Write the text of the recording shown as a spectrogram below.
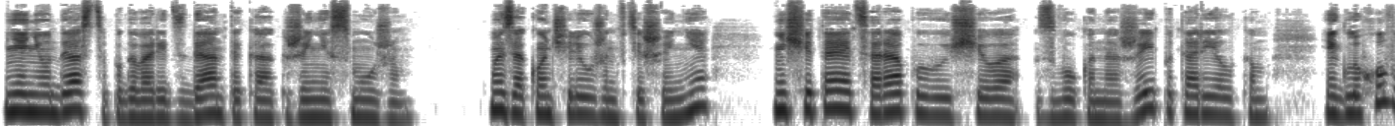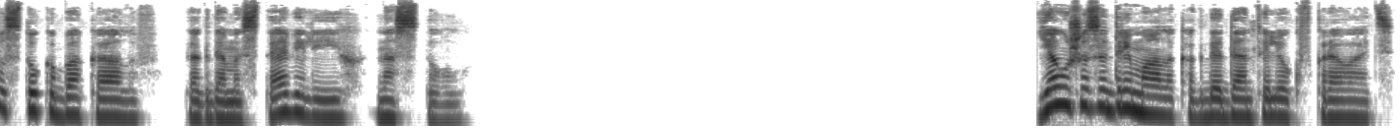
мне не удастся поговорить с Данте как жене с мужем. Мы закончили ужин в тишине, не считая царапывающего звука ножей по тарелкам и глухого стука бокалов, когда мы ставили их на стол. Я уже задремала, когда Данте лег в кровать.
